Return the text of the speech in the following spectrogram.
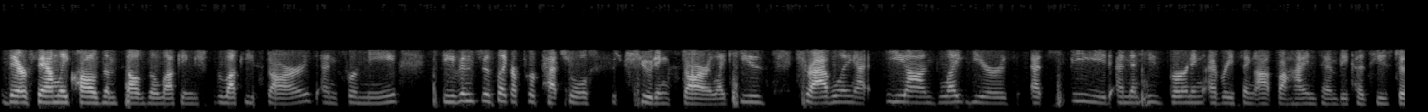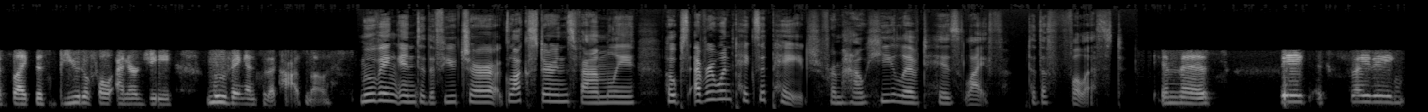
their family calls themselves the lucky lucky stars. And for me Stephen's just like a perpetual shooting star. Like he's traveling at eons light years at speed and then he's burning everything up behind him because he's just like this beautiful energy moving into the cosmos. Moving into the future, Gluckstern's family hopes everyone takes a page from how he lived his life to the fullest. In this big, exciting,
